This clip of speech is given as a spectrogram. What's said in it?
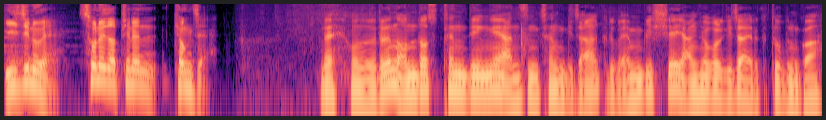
이진우의 손에 잡히는 경제. 네, 오늘은 언더스탠딩의 안승찬 기자 그리고 MBC의 양효걸 기자 이렇게 두 분과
